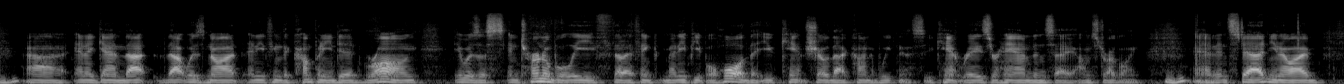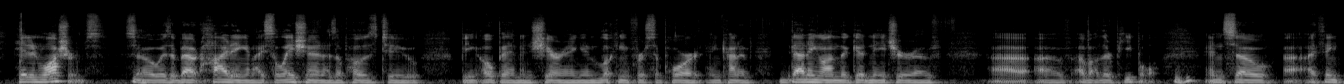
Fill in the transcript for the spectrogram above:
Mm-hmm. Uh, and again, that that was not anything the company did wrong. It was an internal belief that I think many people hold that you can't show that kind of weakness. You can't raise your hand and say I'm struggling. Mm-hmm. And instead, you know, I hid in washrooms. So it was about hiding in isolation as opposed to being open and sharing and looking for support and kind of betting on the good nature of uh, of, of other people. And so uh, I think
